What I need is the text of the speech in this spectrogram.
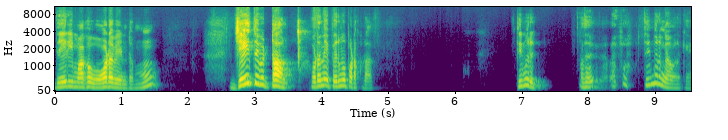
தைரியமாக ஓட வேண்டும். ஜெயித்து விட்டால் உடனே பெருமைப்படக்கூடாது. திமிரு. அது திமிருங்க அவனுக்கு.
